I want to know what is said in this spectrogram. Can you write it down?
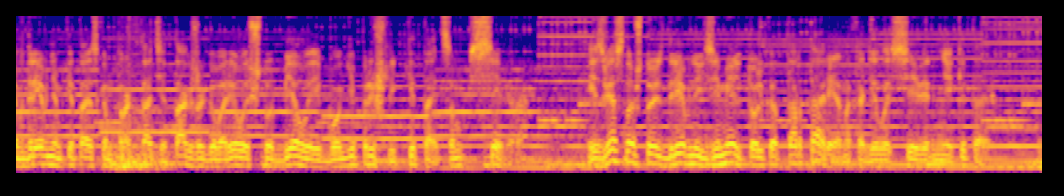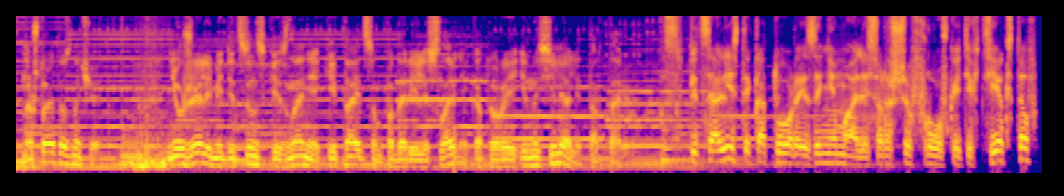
В древнем китайском трактате также говорилось, что белые боги пришли к китайцам с севера. Известно, что из древних земель только Тартария находилась севернее Китая. Но что это означает? Неужели медицинские знания китайцам подарили славяне, которые и населяли Тартарию? Специалисты, которые занимались расшифровкой этих текстов,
